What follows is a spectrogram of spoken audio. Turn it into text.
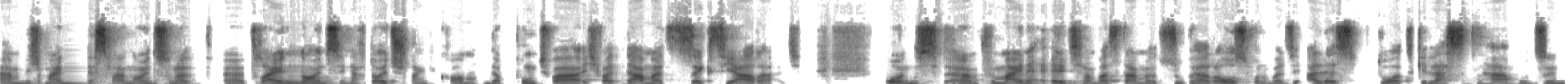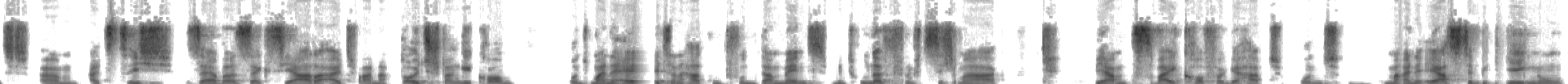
ähm, ich meine, das war 1993 nach Deutschland gekommen. Und der Punkt war, ich war damals sechs Jahre alt. Und ähm, für meine Eltern war es damals super herausfordernd, weil sie alles dort gelassen haben und sind, ähm, als ich selber sechs Jahre alt war, nach Deutschland gekommen und meine Eltern hatten Fundament mit 150 Mark. Wir haben zwei Koffer gehabt und meine erste Begegnung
